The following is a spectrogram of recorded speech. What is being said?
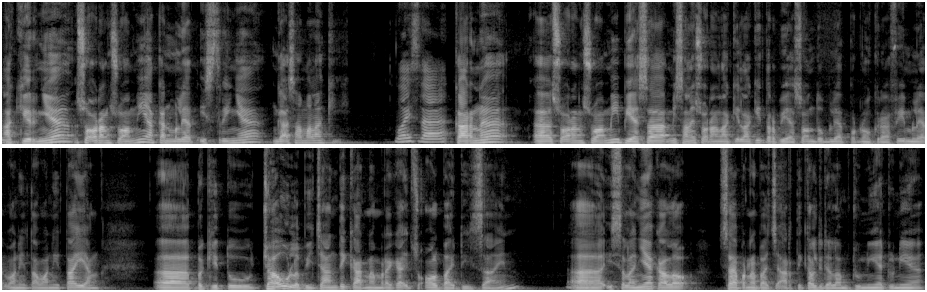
Akhirnya seorang suami akan melihat istrinya nggak sama lagi. Why is that? Karena eh, seorang suami biasa, misalnya seorang laki-laki terbiasa untuk melihat pornografi, melihat wanita-wanita yang eh, begitu jauh lebih cantik karena mereka it's all by design. Eh, istilahnya kalau saya pernah baca artikel di dalam dunia-dunia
